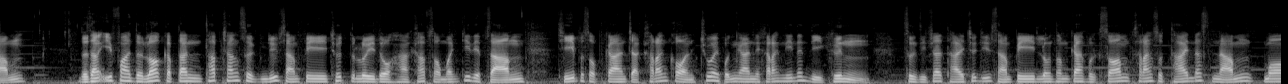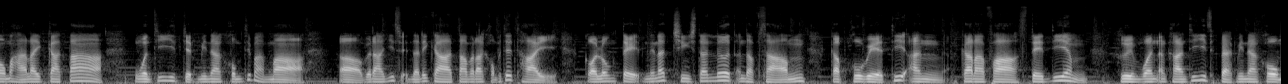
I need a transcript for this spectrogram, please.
2023 โดยทางอิฟานเดอร์ล็อกกับตันทัพช้างศึก 23 ปีชุดลุยโดฮาครับ2023 ชี้ประสบการณ์จากครั้งก่อนช่วยผลงานในครั้งนี้นั้นดีขึ้น ซึ่งทีมชาติไทยชุด 23 ปี ลงทำการฝึกซ้อมครั้งสุดท้ายณสนามมมหาลัยกาตาร์เมื่อวันที่ 27 มีนาคมที่ผ่านมา เวลา 21 นาฬิกาตามเวลาของประเทศไทย ก่อนลงเตะในนัดชิงชนะเลิศอันดับ 3 กับคูเวตที่อันการาฟาสเตเดียมคืนวันอังคารที่ 28 มีนาคม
